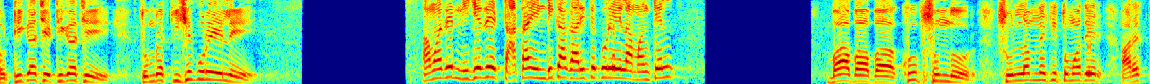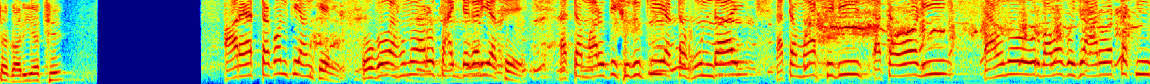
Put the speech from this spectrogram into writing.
ও ঠিক আছে ঠিক আছে। তোমরা কিসে করে এলে? আমাদের নিজেদের টাটা ইন্ডিকা গাড়িতে করে এলাম আঙ্কেল বা বা বা খুব সুন্দর। শুনলাম নাকি তোমাদের আরেকটা গাড়ি আছে? আর একটা কোন কি আঙ্কেল ওগো, এখনও আরও সাইড গাড়ি আছে। একটা মারুতি সুজুকি, একটা হুন্ডাই, একটা মার্সিডিজ, একটা অডি। এখনও ওর বাবা কইছে আরও একটা কি,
